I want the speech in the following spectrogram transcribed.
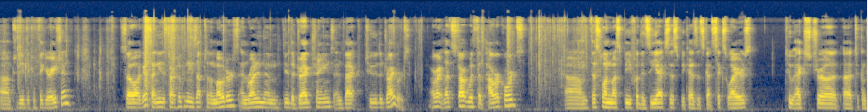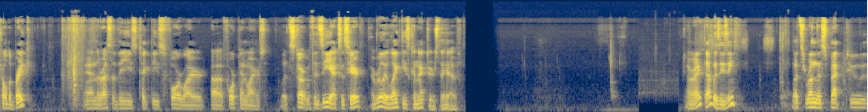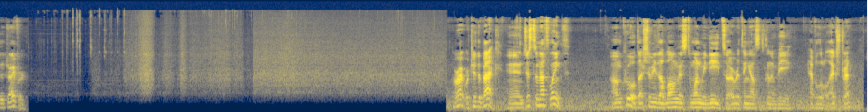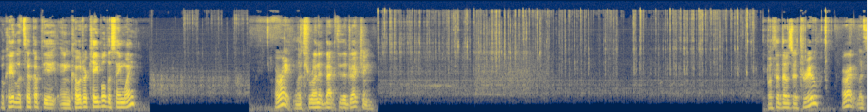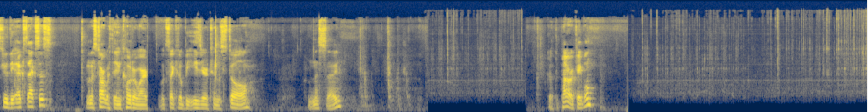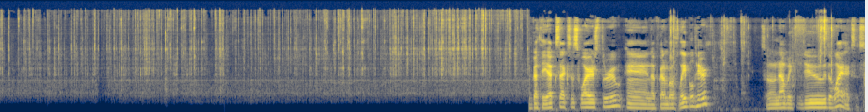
um, to do the configuration. So I guess I need to start hooking these up to the motors and running them through the drag chains and back to the drivers. All right, let's start with the power cords. Um, this one must be for the Z-axis because it's got six wires, two extra uh, to control the brake and the rest of these take these four wire, uh, four pin wires. Let's start with the Z axis here. I really like these connectors they have. All right, that was easy. Let's run this back to the driver. All right, we're to the back and just enough length. Um, cool, that should be the longest one we need, so everything else is gonna be, have a little extra. Okay, let's hook up the encoder cable the same way. All right, let's run it back through the drag chain. Both of those are through. All right, let's do the x-axis. I'm gonna start with the encoder wire. Looks like it'll be easier to install from this side. Got the power cable. I've got the x-axis wires through and I've got them both labeled here. So now we can do the y-axis.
